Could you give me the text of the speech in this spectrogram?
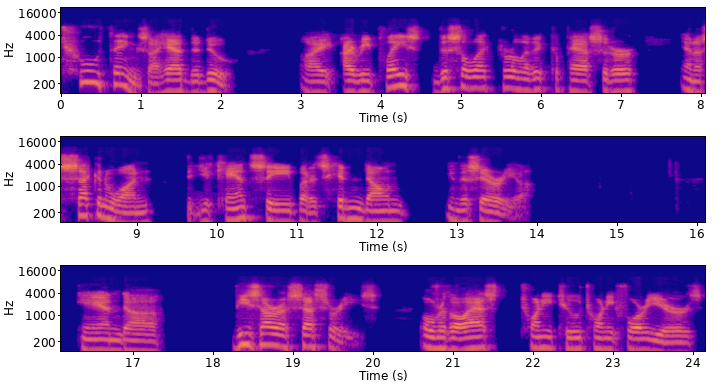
two things I had to do. I, I replaced this electrolytic capacitor and a second one that you can't see, but it's hidden down in this area. And uh, these are accessories. over the last 22, 24 years,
